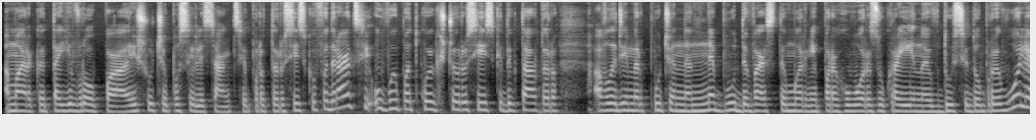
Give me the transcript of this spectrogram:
Америки та Європа рішуче посилять санкції проти Російської Федерації у випадку, якщо російський диктатор Владимир Путін не буде вести мирні переговори з Україною в дусі доброї волі.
